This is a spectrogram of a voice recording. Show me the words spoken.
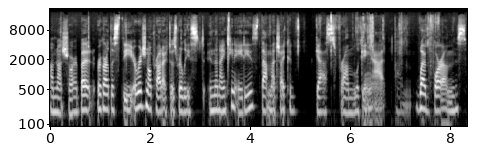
I'm not sure. But regardless, the original product was released in the 1980s. That much I could guess from looking at um, web forums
